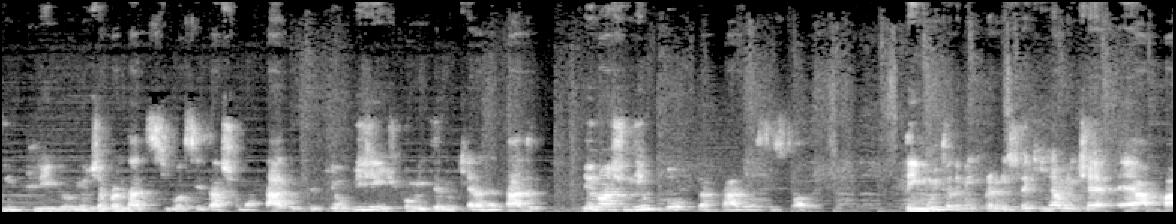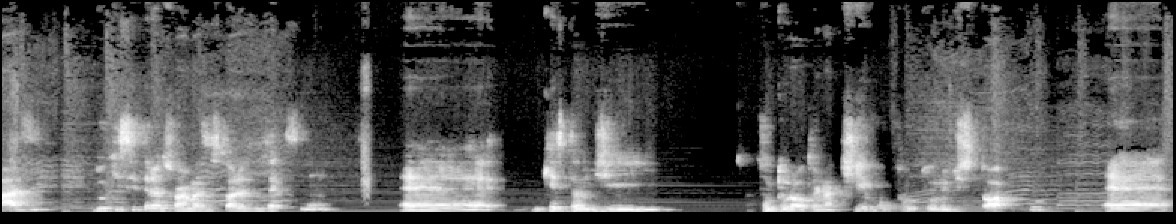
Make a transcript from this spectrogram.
incrível. Eu tinha perguntado se vocês acham datado, porque eu vi gente comentando que era datado, e eu não acho nem um pouco datado essa história. Tem muito elemento, para mim isso daqui realmente é, é, a base do que se transforma as histórias dos X-Men. É, em questão de futuro alternativo, futuro distópico. É,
